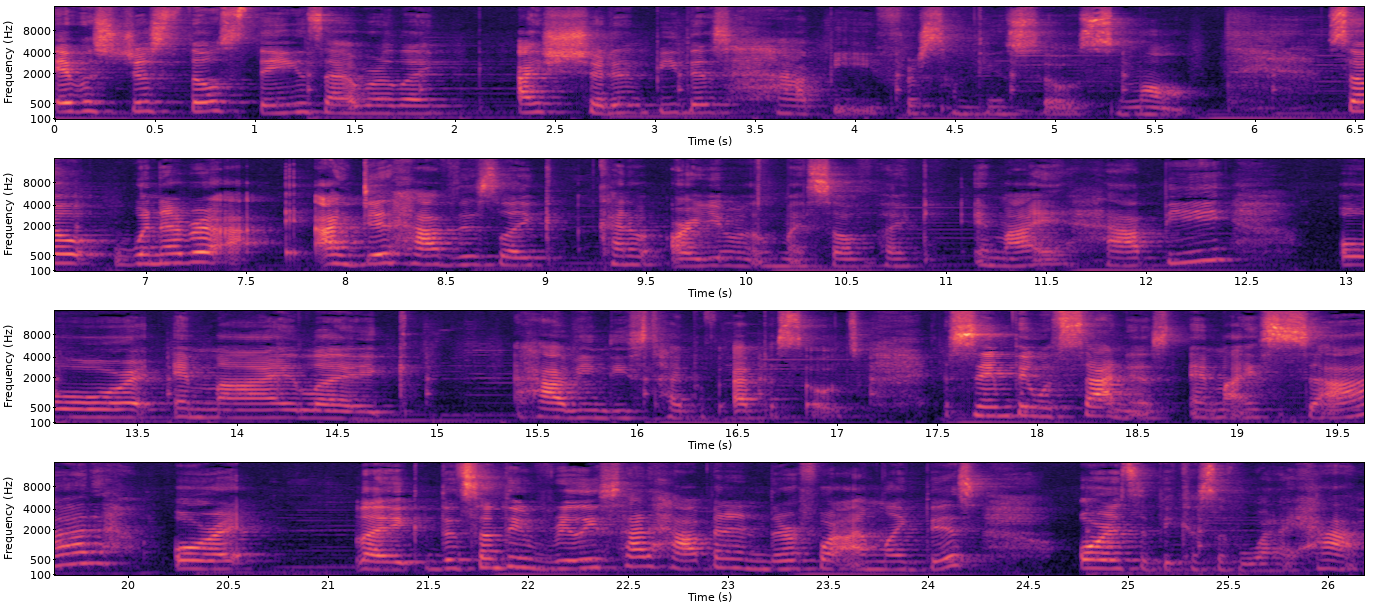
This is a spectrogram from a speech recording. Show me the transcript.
it was just those things that were like I shouldn't be this happy for something so small. So whenever I, I did have this like kind of argument with myself like am I happy or am I like having these type of episodes? Same thing with sadness. Am I sad or like, did something really sad happen and therefore I'm like this? Or is it because of what I have?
